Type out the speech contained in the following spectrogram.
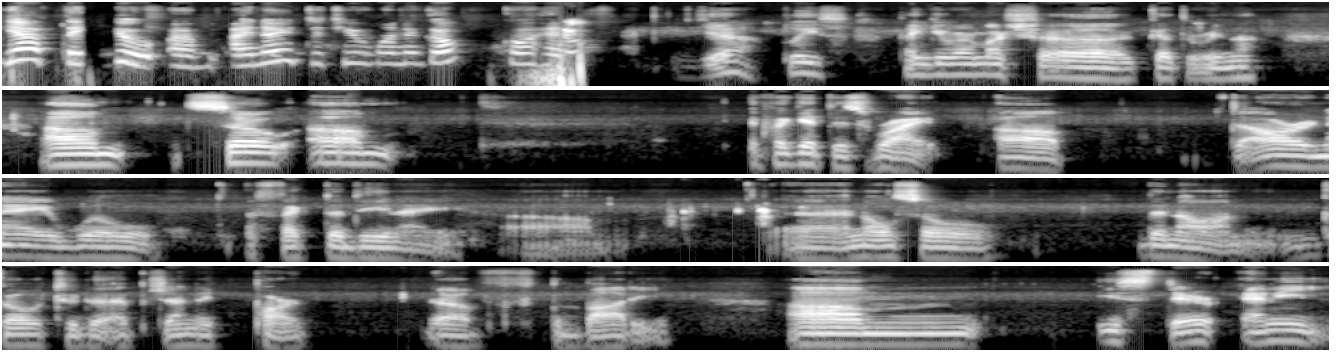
Yeah, thank you. Um, I know. Did you want to go? Go ahead. Yeah, please. Thank you very much, uh, Katerina. Um, so, um, if I get this right, uh, the RNA will affect the DNA, um, and also then on go to the epigenetic part of the body. Um, is there any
